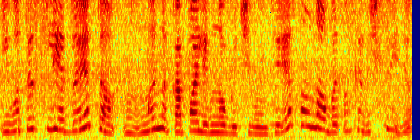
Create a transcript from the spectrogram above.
И вот исследуя это, мы накопали много чего интересного, но об этом в следующих видео.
